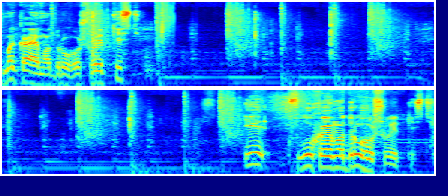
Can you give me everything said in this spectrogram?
Вмикаємо другу швидкість. І слухаємо другу швидкість.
